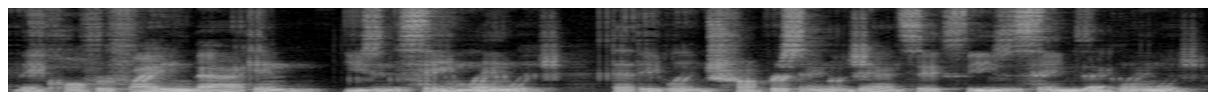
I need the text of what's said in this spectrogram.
and they call for fighting back and using the same language that they blame Trump for saying on Jan 6. They use the same exact language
